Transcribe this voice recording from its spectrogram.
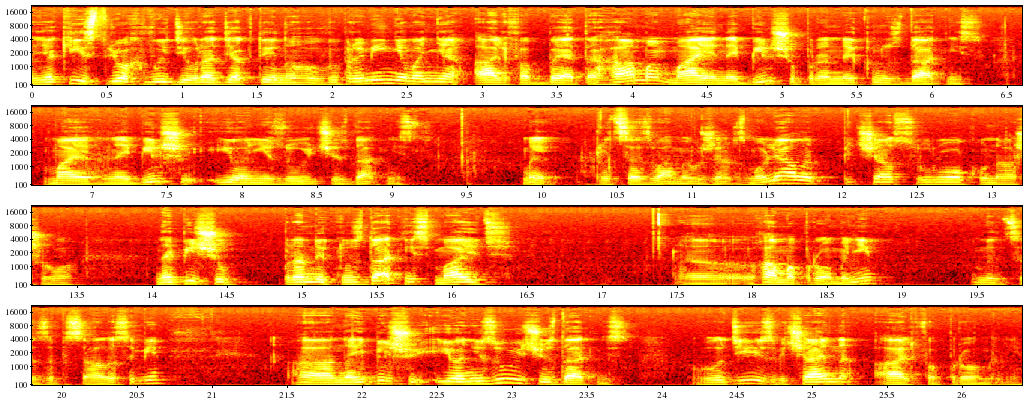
Який з трьох видів радіоактивного випромінювання альфа, бета, гамма має найбільшу проникну здатність, має найбільшу іонізуючу здатність? Ми про це з вами вже розмовляли під час уроку нашого. Найбільшу проникну здатність мають е, гамма-промені. Ми це записали собі. А найбільшу іонізуючу здатність володіє, звичайно, альфа-промені.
